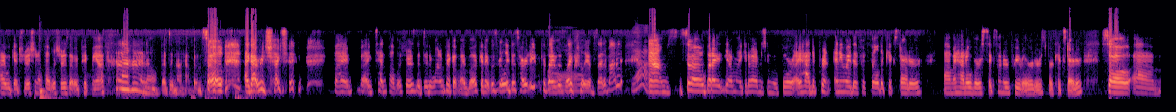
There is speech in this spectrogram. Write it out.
I would get traditional publishers that would pick me up. no, that did not happen. So I got rejected by like 10 publishers that didn't want to pick up my book. And it was really disheartening because I was like really upset about it. Yeah. Um, so, but I, yeah, I'm like, you know what, I'm just going to move forward. I had to print anyway to fulfill the Kickstarter um, I had over 600 pre-orders for Kickstarter, so um,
